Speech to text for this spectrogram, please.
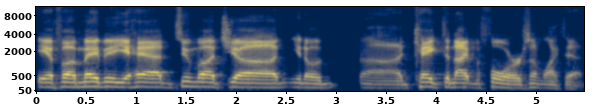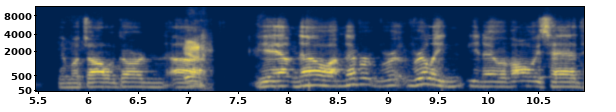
if uh, maybe you had too much uh you know uh cake the night before or something like that. Too much olive garden. Uh, yeah. yeah no i've never re- really you know i've always had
